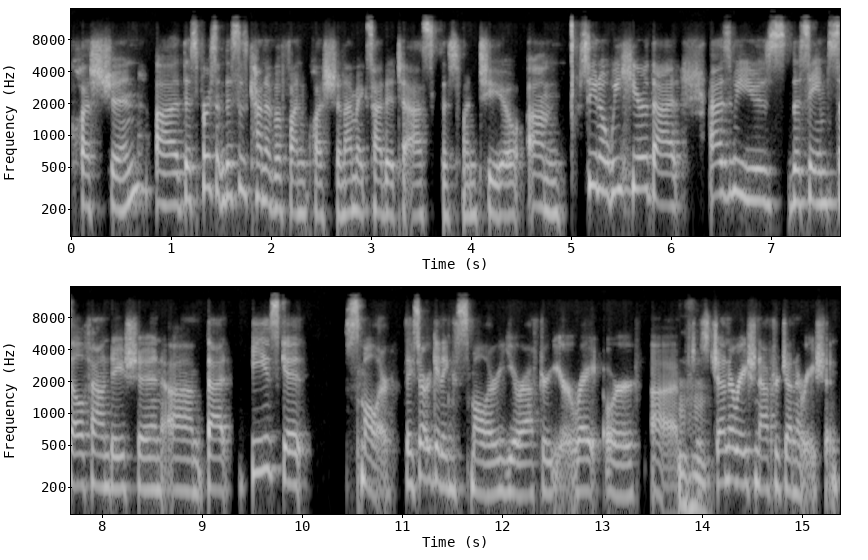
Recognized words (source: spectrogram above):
question, uh, this person, this is kind of a fun question. I'm excited to ask this one to you. Um, so, you know, we hear that as we use the same cell foundation, um, that bees get smaller. They start getting smaller year after year, right? Or uh, mm-hmm. just generation after generation.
